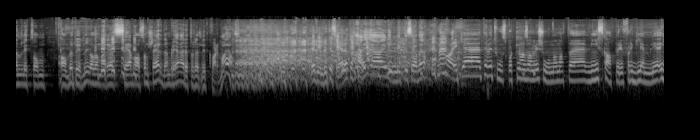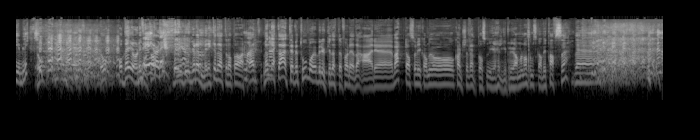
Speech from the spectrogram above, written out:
En litt sånn annen betydning. Og den der se hva som skjer, den blir jeg rett og slett litt kvalm av. Altså. Det vil du ikke se, rett og slett? Nei, jeg vil ikke se det. Men har ikke TV 2-sporten en sånn visjon om at eh, vi skaper uforglemmelige øyeblikk? Jo, og det gjør de Det gjør fortsatt. Du, du glemmer ikke det etter at du har vært der. Men dette er, TV 2 må jo bruke dette for det det er uh, verdt. Altså, vi kan jo kanskje vente oss nye helgeprogrammer nå som Skal vi tafse. Det, Men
